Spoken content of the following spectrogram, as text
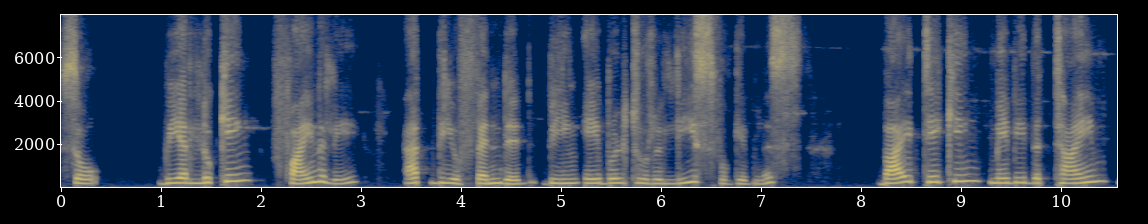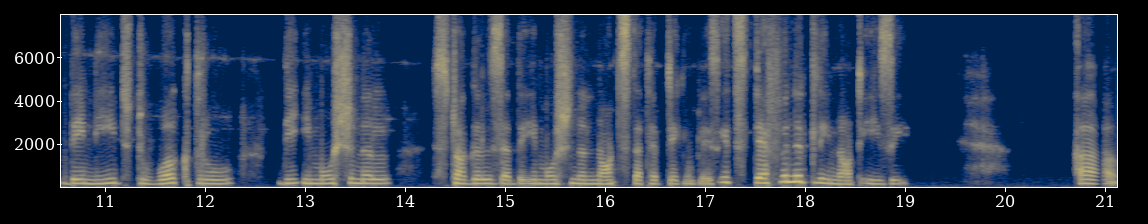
So, we are looking finally at the offended being able to release forgiveness by taking maybe the time they need to work through the emotional struggles and the emotional knots that have taken place. It's definitely not easy. Uh,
